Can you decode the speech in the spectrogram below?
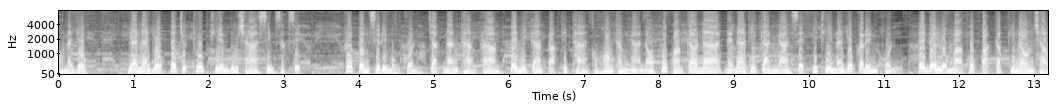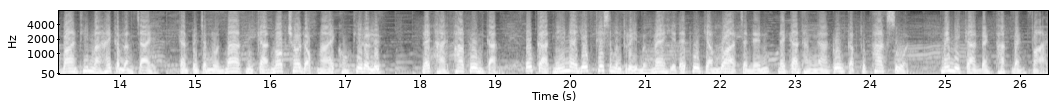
ของนายก และนายกได้จุดธูปเทียนบูชาสิ่งศักดิ์สิทธิ์เพื่อเป็นสิริมงคล จากนั้นทางพราหมณ์ได้มีการปรับทิศทางของห้องทำงานนอเพื่อความก้าวหน้าในหน้าที่การงานเสร็จพิธีนายกกรินพล ได้เดินลงมาพบปะกับพี่น้องชาวบ้านที่มาให้กำลังใจ กันเป็นจำนวนมากมีการมอบช่อดอกไม้ของที่ระลึก และถ่ายภาพร่วมกัน โอกาสนี้นายกเทศมนตรีเมืองแม่เหียได้พูดย้ำว่าจะเน้นในการทำงานร่วมกับทุกภาคส่วน ไม่มีการแบ่งพักแบ่งฝ่าย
